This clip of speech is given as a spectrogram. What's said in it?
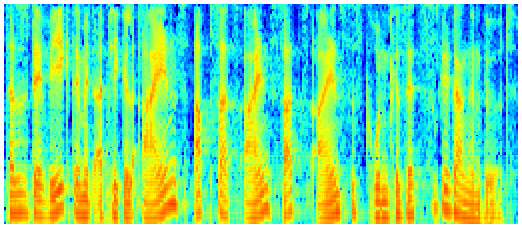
Das ist der Weg, der mit Artikel 1 Absatz 1 Satz 1 des Grundgesetzes gegangen wird.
